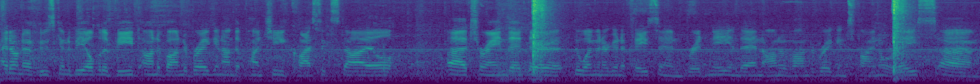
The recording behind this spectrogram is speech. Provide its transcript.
I don't know who's going to be able to beat Anna van der Breggen on the punchy, classic style uh, terrain that the women are going to face in Brittany, and then Anna van der Breggen's final race um,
